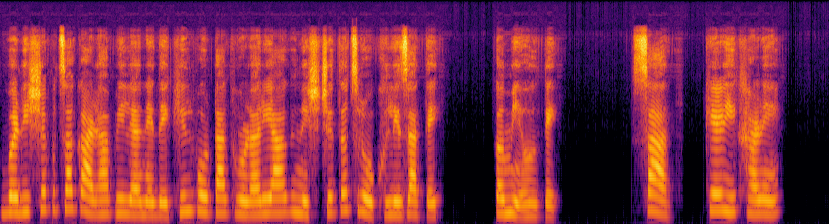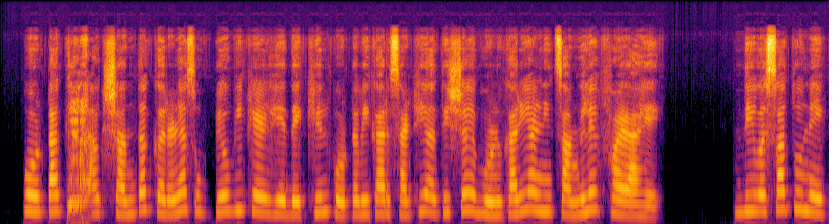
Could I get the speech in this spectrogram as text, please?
बडीशेपचा काढा पिल्याने देखील पोटात होणारी आग निश्चितच रोखली जाते. कमी होते. सात केळी खाणे. पोटातील आग शांत करण्यास उपयोगी केळ हे देखील पोटविकारसाठी अतिशय गुणकारी आणि चांगले फळ आहे. दिवसातून एक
